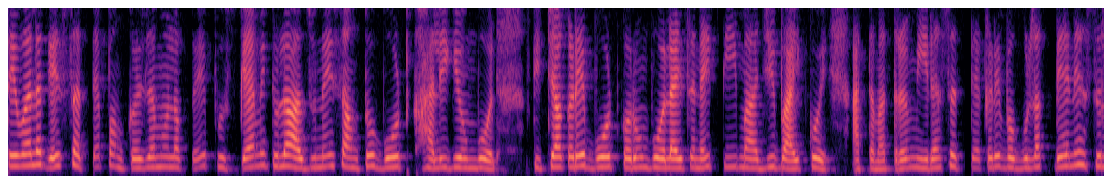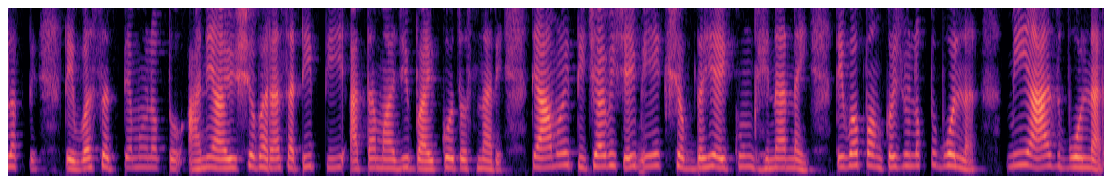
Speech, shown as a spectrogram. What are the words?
तेव्हा लगेच सत्या पंकजला म्हणू लागतोय फुसक्या मी तुला अजूनही सांगतो बोट खाली घेऊन बोल. तिच्याकडे बोट करून बोलायचं नाही ती माझी बायको आहे. आता मात्र मीरा सत्याकडे बघू लागते आणि हसू लागते. तेव्हा सत्य म्हणू लागतो आणि आयुष्यभरासाठी ती आता माझी बायकोच असणार आहे. त्यामुळे तिच्याविषयी मी एक शब्दही ऐकून घेणार नाही. तेव्हा पंकज म्हणू लागतो बोलणार. मी आज बोलणार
